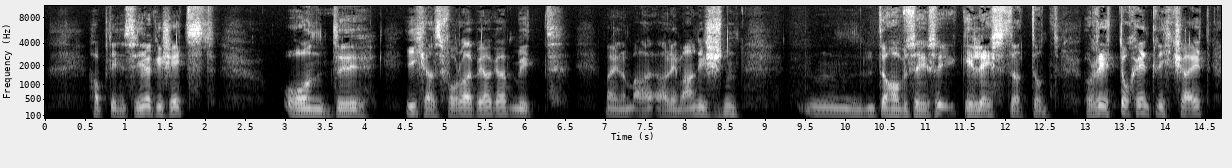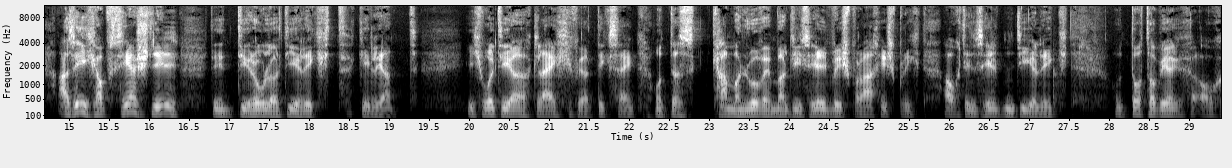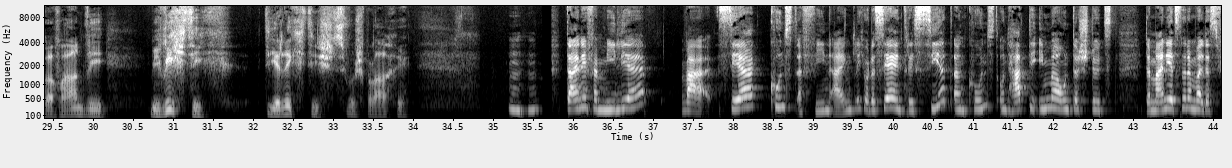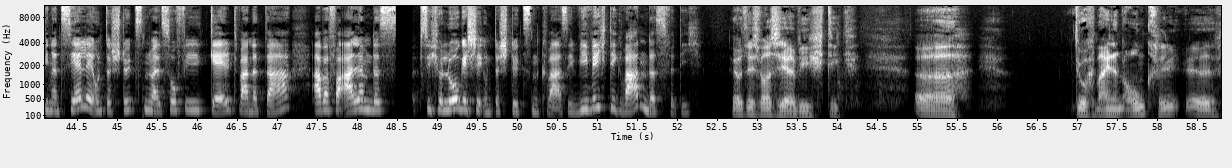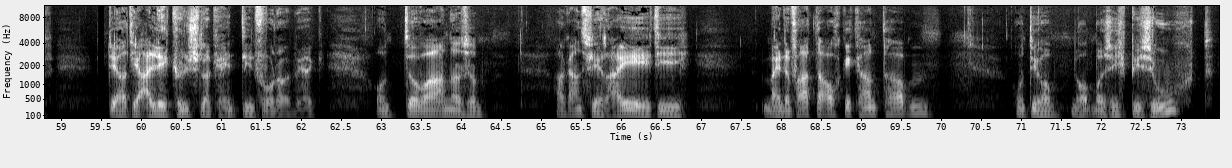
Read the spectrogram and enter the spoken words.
habe den sehr geschätzt. Und äh, ich als Vorarlberger mit meinem alemannischen, mm, da haben sie gelästert und red doch endlich gescheit. Also ich habe sehr schnell den Tiroler Dialekt gelernt. Ich wollte ja gleichwertig sein und das kann man nur, wenn man dieselbe Sprache spricht, auch denselben Dialekt. Und dort habe ich auch erfahren, wie, wie wichtig Dialekt ist zur Sprache. Mhm. Deine Familie war sehr kunstaffin eigentlich oder sehr interessiert an Kunst und hat die immer unterstützt. Da meine ich jetzt nicht einmal das finanzielle Unterstützen, weil so viel Geld war nicht da, aber vor allem das psychologische Unterstützen quasi. Wie wichtig war denn das für dich? Ja, das war sehr wichtig. Äh, durch meinen Onkel, äh, der hat ja alle Künstler kennt in Vorarlberg. Und da waren also eine ganze Reihe, die meinen Vater auch gekannt haben. Und die haben, hat man sich besucht.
